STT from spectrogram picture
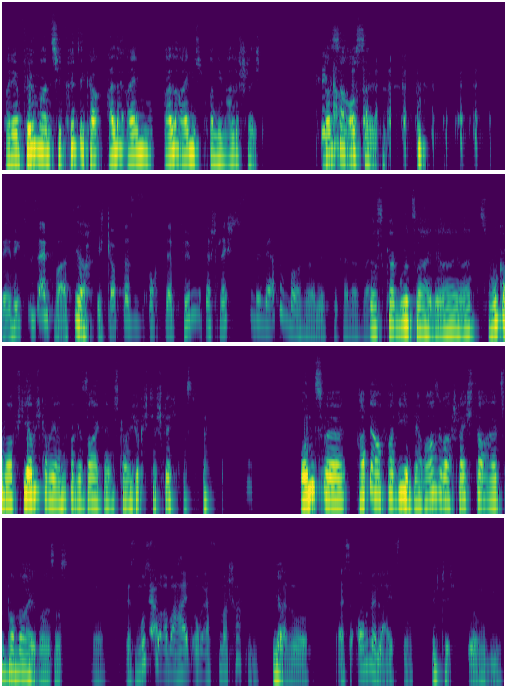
Bei dem Film waren sich die Kritiker alle, ein, alle einig, von denen alle schlecht. Das ist ja auch selten. Wenigstens etwas. Ja, Ich glaube, das ist auch der Film mit der schlechtesten Bewertung bei uns in der Liste. Kann das sein? das kann gut sein, ja. ja. 2,4 habe ich, glaube ich, am Anfang gesagt. Das ist, glaube ich, wirklich der schlechteste. Und äh, hat er auch verdient. Der war sogar schlechter als Super Mario Bros. Ja. Das musst Ja. du aber halt auch erstmal schaffen. Ja. Also, das ist auch eine Leistung Richtig. irgendwie.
